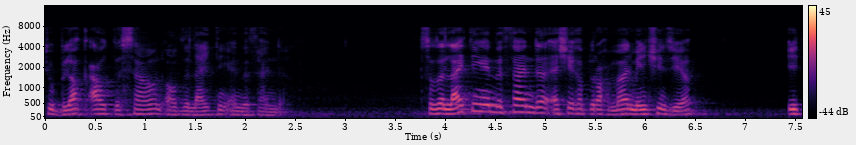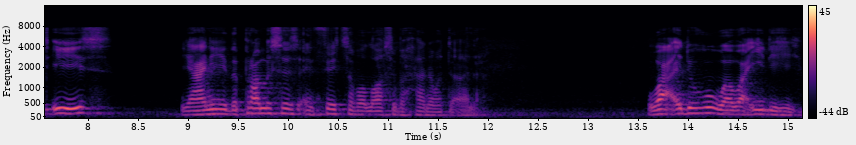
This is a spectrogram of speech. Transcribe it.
to block out the sound of the lightning and the thunder. So the lightning and the thunder, as Shaykh Abdul Rahman mentions here, it is yani the promises and threats of Allah subhanahu wa ta'ala. Wa'iduhu wa wa'idihi.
